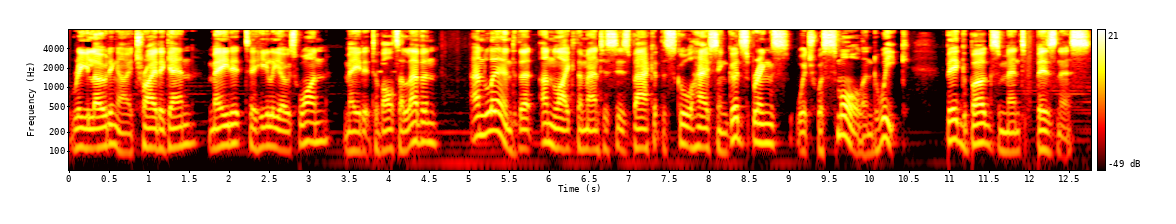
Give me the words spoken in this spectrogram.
Reloading, I tried again, made it to Helios 1, made it to Vault 11, and learned that unlike the mantises back at the schoolhouse in Goodsprings, which were small and weak, big bugs meant business.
